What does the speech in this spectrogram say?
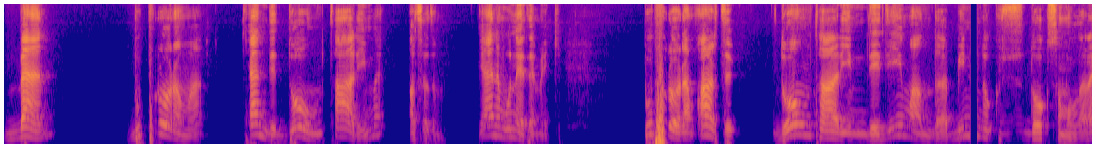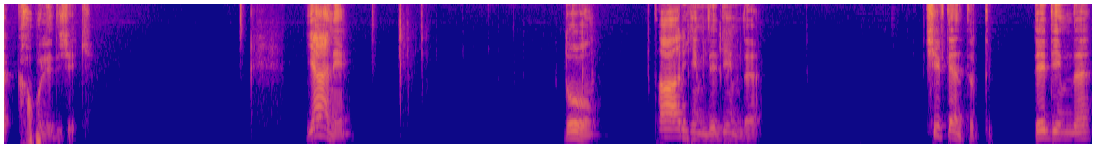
Ben bu programa kendi doğum tarihimi atadım. Yani bu ne demek? Bu program artık doğum tarihim dediğim anda 1990 olarak kabul edecek. Yani doğum tarihim dediğimde Shift Enter dediğimde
